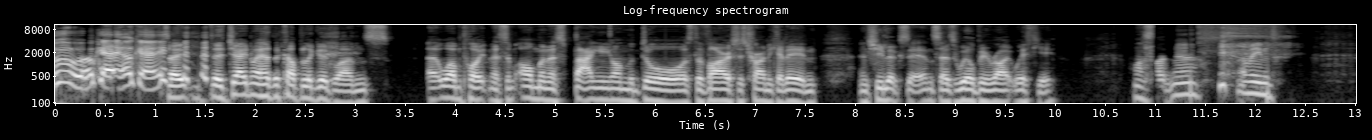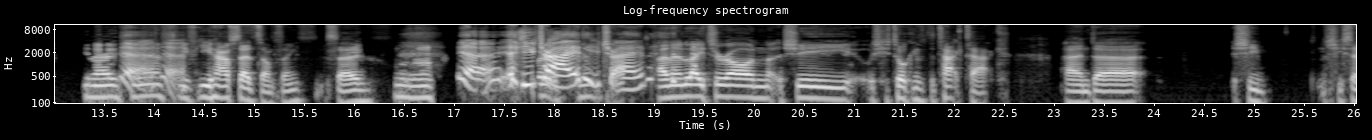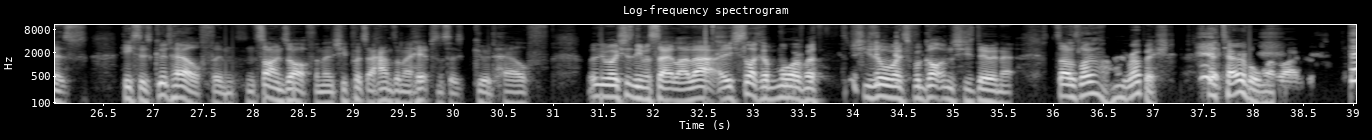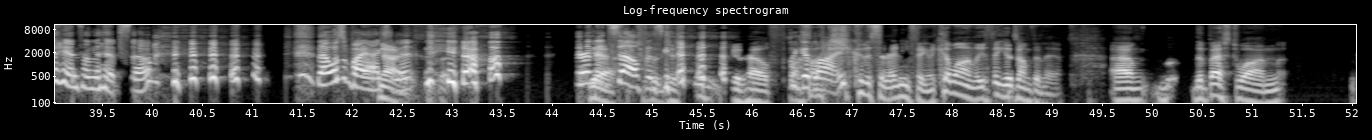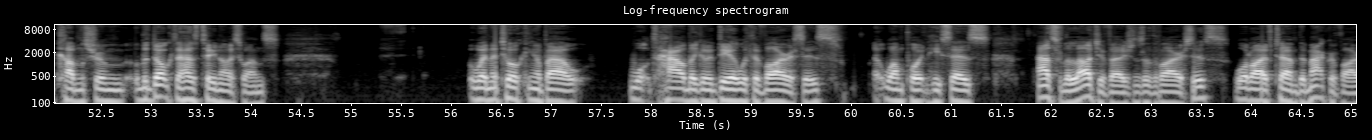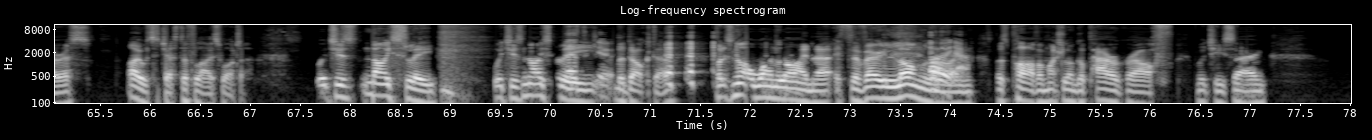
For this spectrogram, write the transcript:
Ooh. Okay. Okay. So the Janeway has a couple of good ones. At one point, there's some ominous banging on the door as the virus is trying to get in, and she looks at it and says, "We'll be right with you." I was like, "No, I mean, you know, Yeah, yeah, yeah. You, you have said something." So, mm. yeah. You tried. You tried. and then later on, she she's talking to the Tak Tak, and uh, she she says he says good health and, and signs off, and then she puts her hands on her hips and says good health. Well, she doesn't even say it like that. It's like a more of a. She's almost forgotten she's doing it. So I was like, oh, rubbish. They're terrible one line. The hands on the hips, though. that wasn't by accident. but- you know? That in itself is good. good, health. It's a good like, line. She could have said anything. Come on, think of something here. Um, the best one comes from the Doctor has two nice ones when they're talking about what how they're going to deal with the viruses. At one point, he says, "As for the larger versions of the viruses, what I've termed the macrovirus, I would suggest a fly swatter," which is nicely, which is nicely the Doctor but it's not a one liner. It's a very long line Oh, yeah. that's part of a much longer paragraph, which he's saying.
